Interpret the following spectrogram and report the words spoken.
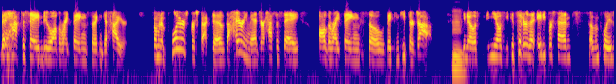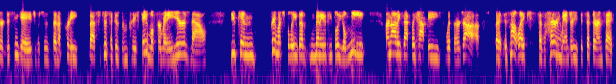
they have to say and do all the right things so they can get hired. From an employer's perspective, the hiring manager has to say all the right things so they can keep their job. Mm. You know, if you know if you consider that 80% of employees are disengaged, which has been a pretty that statistic has been pretty stable for many years now, you can pretty much believe that many of the people you'll meet are not exactly happy with their jobs. But it's not like as a hiring manager you could sit there and say,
